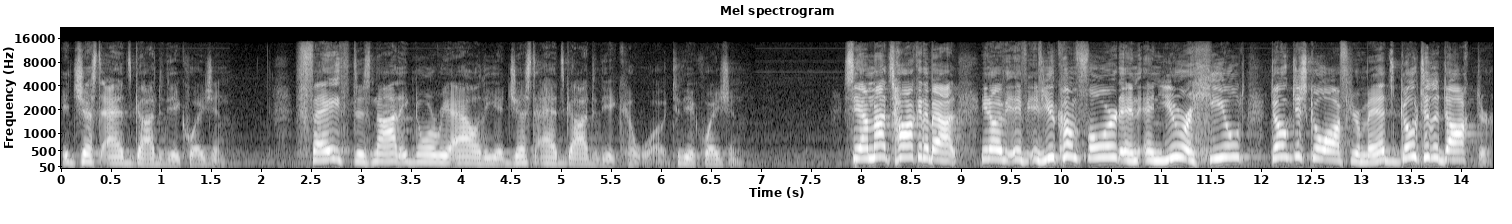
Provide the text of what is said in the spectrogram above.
it just adds God to the equation. Faith does not ignore reality, it just adds God to the, to the equation. See, I'm not talking about, you know, if, if you come forward and, and you are healed, don't just go off your meds. Go to the doctor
